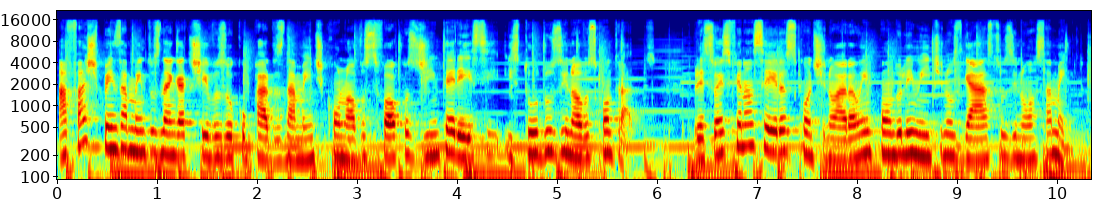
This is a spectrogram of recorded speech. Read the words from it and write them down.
Afaste pensamentos negativos ocupados na mente com novos focos de interesse, estudos e novos contratos. Pressões financeiras continuarão impondo limite nos gastos e no orçamento.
